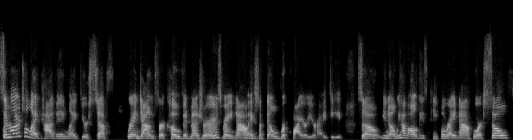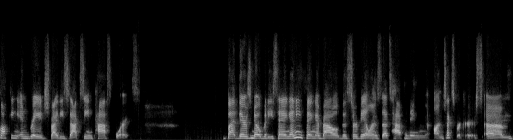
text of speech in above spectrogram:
similar to like having like your stuff written down for COVID measures right now, mm-hmm. except they'll require your ID. So, mm-hmm. you know, we have all these people right now who are so fucking enraged by these vaccine passports. But there's nobody saying anything about the surveillance that's happening on sex workers. Um,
